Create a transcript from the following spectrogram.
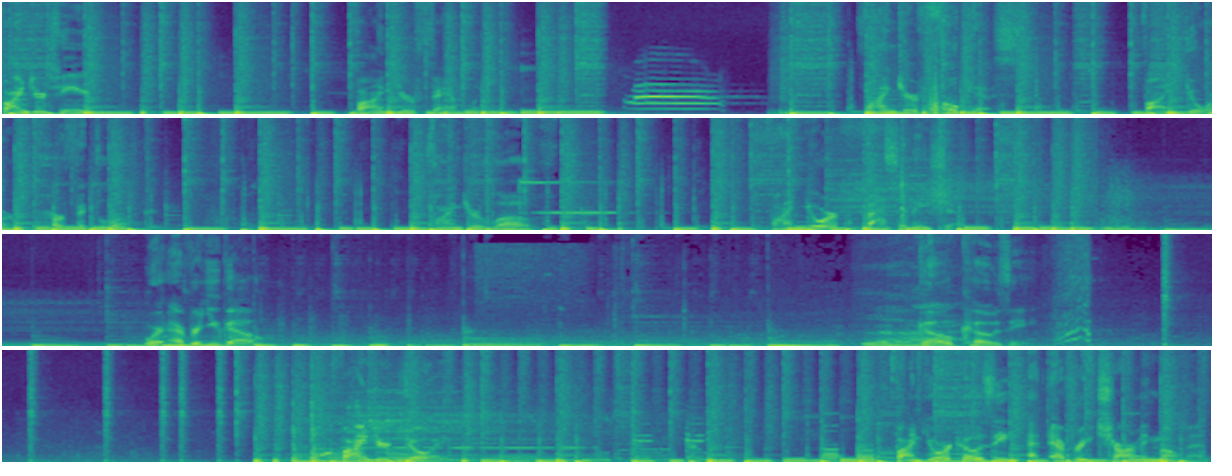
Find your team. Find your family. Find your focus. Find your perfect look. Find your love. Find your fascination. Wherever you go, go cozy. Find your joy. Find your cozy at every charming moment.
